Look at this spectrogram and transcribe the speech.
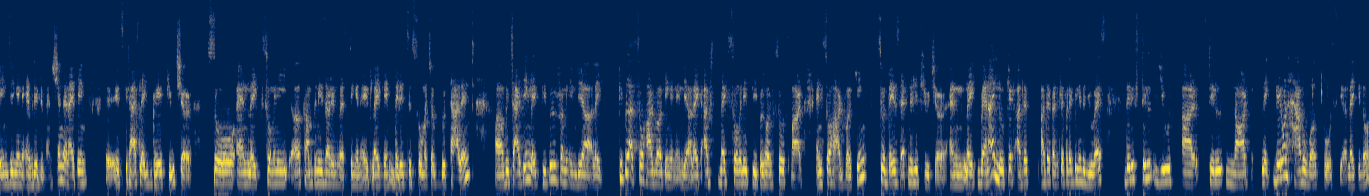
changing in every dimension. And I think it's, it has like great future. So, and like so many uh, companies are investing in it. Like, and there is just so much of good talent. Uh, which I think like people from India, like people are so hardworking in India. Like I've met so many people who are so smart and so hardworking. So there's definitely future. And like when I look at other other countries, for example, in the US, there is still youths are still not like they don't have a workforce here. Like you know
